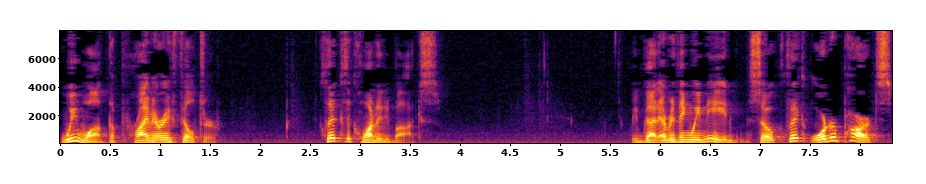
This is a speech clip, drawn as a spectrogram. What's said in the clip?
We want the primary filter. Click the quantity box. We've got everything we need, so click Order Parts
